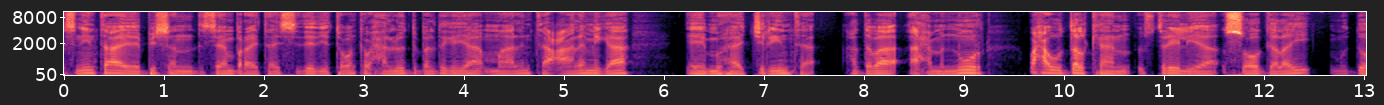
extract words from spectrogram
isniinta ee bishan disembar ay tahay sideed iyo tobanka waxaa loo dabaaldegayaa maalinta caalamiga ee muhaajiriinta. Haddaba axmed nuur waxa uu dalkan australia soo galay muddo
